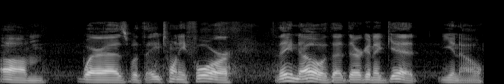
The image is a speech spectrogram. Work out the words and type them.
Um, whereas with A24 they know that they're going to get you know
